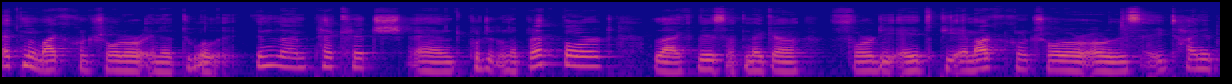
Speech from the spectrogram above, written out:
Atmel microcontroller in a dual inline package and put it on a breadboard like this Atmega 48PA microcontroller or this ATtiny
